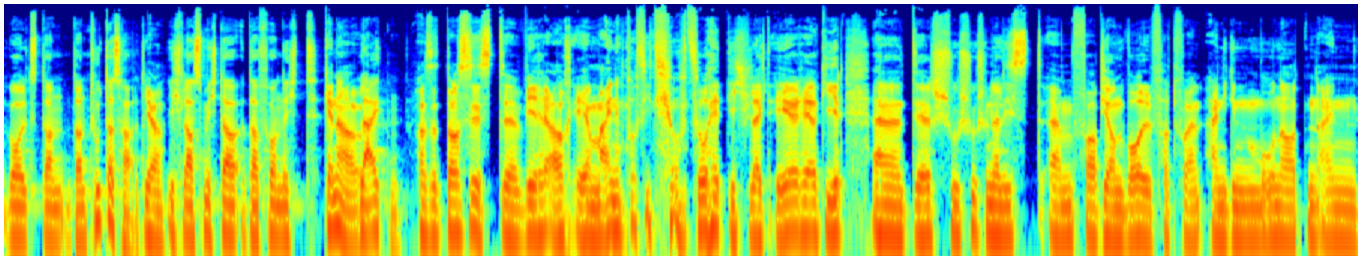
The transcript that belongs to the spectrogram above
wollt, dann, dann tut das halt. Ja. Ich lasse mich da, davon nicht genau. leiten. Also das ist, äh, wäre auch eher meine Position. So hätte ich vielleicht eher reagiert. Äh, der Journalist ähm, Fabian Wolf hat vor einigen Monaten einen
